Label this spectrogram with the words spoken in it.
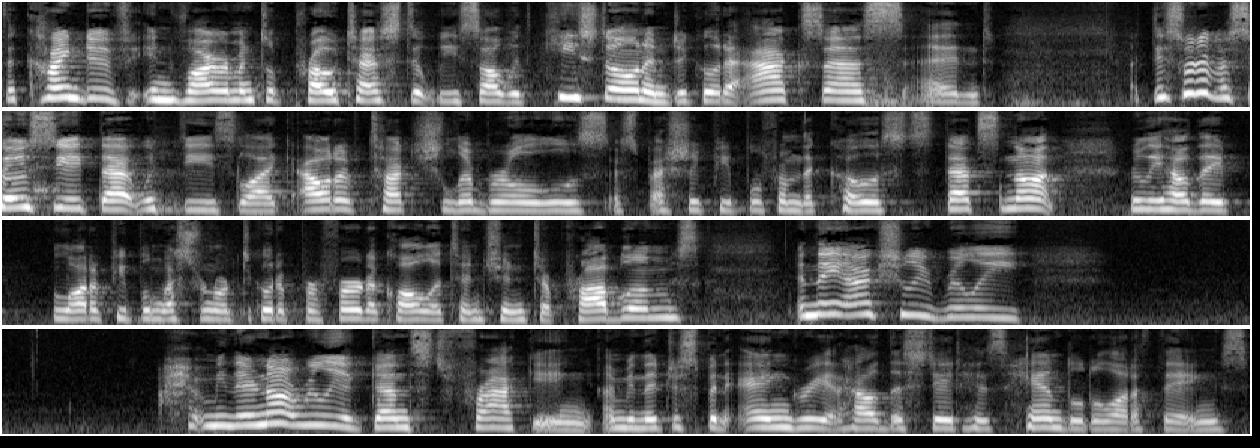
the kind of environmental protest that we saw with Keystone and Dakota Access, and they sort of associate that with these like out of touch liberals, especially people from the coasts. That's not really how they. A lot of people in Western North Dakota prefer to call attention to problems, and they actually really. I mean, they're not really against fracking. I mean, they've just been angry at how the state has handled a lot of things.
